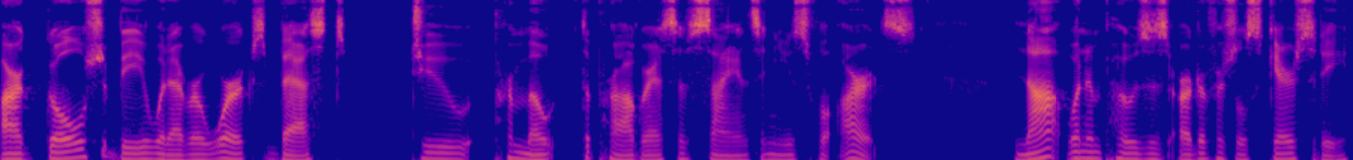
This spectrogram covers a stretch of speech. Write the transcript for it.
our goal should be whatever works best to promote the progress of science and useful arts, not what imposes artificial scarcity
